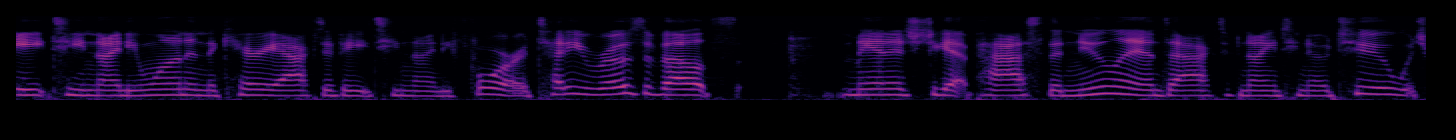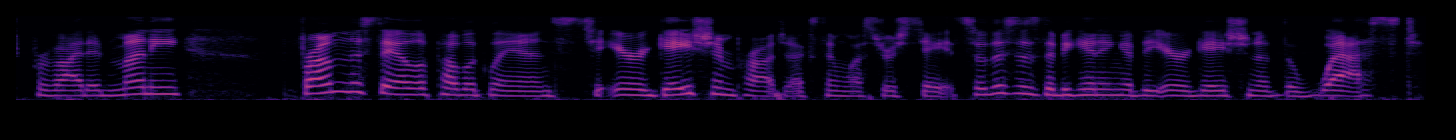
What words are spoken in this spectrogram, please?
1891, and the Carey Act of 1894. Teddy Roosevelt's managed to get past the Newlands Act of 1902, which provided money from the sale of public lands to irrigation projects in western states. So this is the beginning of the irrigation of the West,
